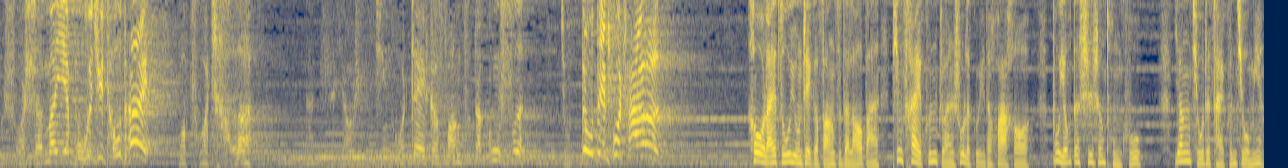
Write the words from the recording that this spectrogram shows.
我说什么也不会去投胎，我破产了。但只要是经过这个房子的公司，就都得破产。后来租用这个房子的老板听蔡坤转述了鬼的话后，不由得失声痛哭。央求着蔡坤救命。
